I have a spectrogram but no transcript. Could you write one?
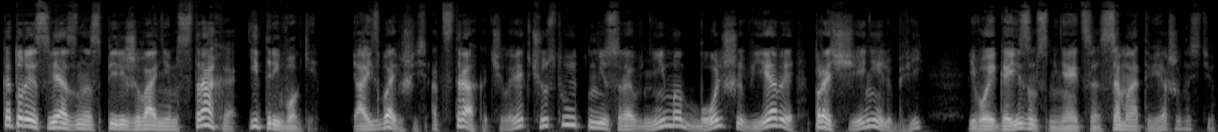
которая связана с переживанием страха и тревоги. А избавившись от страха, человек чувствует несравнимо больше веры, прощения и любви. Его эгоизм сменяется самоотверженностью,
